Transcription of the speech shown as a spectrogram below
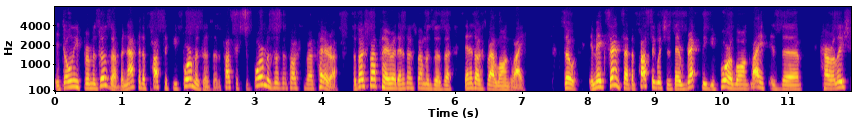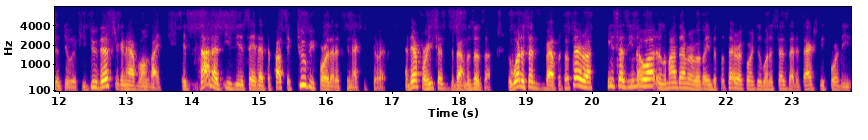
it's only for mezuzah, but not for the pasuk before mezuzah. The pasuk before mezuzah talks about Torah. So it talks about Torah, then it talks about mezuzah, then it talks about long life. So it makes sense that the pasuk which is directly before long life is the correlation to. If you do this, you're going to have long life. It's not as easy to say that the pasuk two before that is connected to it. And therefore, he says it's about mezuzah. The one who says it's about Batotera, he says, you know what? According to the one who says that it's actually for the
